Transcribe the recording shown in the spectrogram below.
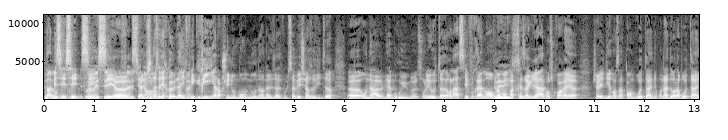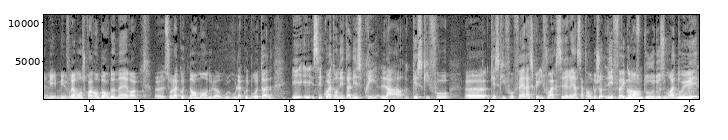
Non, mais c'est euh, hallucinant. Hein. C'est-à-dire que là, il fait gris. Alors chez nous, bon, nous on est en Alsace, vous le savez, chers auditeurs, euh, on a de la brume sur les hauteurs. Là, c'est vraiment vraiment pas très agréable. On se croirait, euh, j'allais dire, dans un temps de Bretagne. On adore la Bretagne, mais mais vraiment, se croirait en bord de mer sur la côte normande ou la ou, la côte bretonne. Et, et c'est quoi ton état d'esprit là? Qu'est-ce qu'il faut euh, qu'est-ce qu'il faut faire? Est-ce qu'il faut accélérer un certain nombre de choses? Les feuilles commencent tout doucement à tomber.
